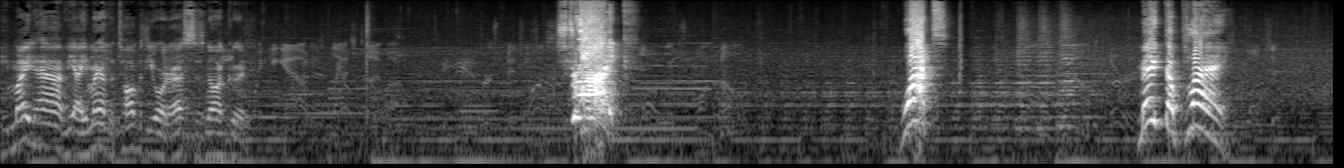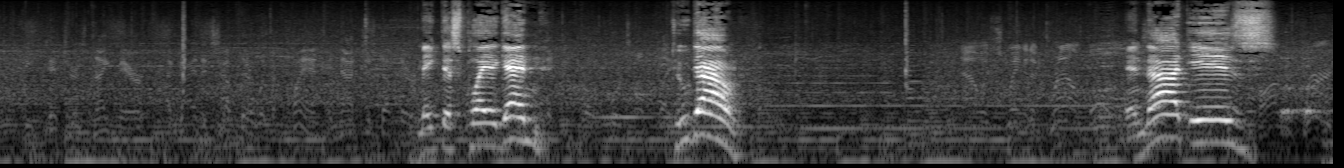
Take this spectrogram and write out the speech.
he might have, yeah, he might have the top of the order. This is not good. Strike! What? Make the play! Make this play again. Two down. And that is...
